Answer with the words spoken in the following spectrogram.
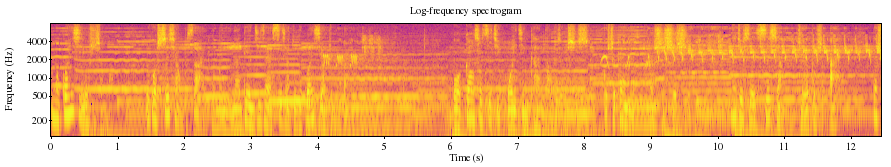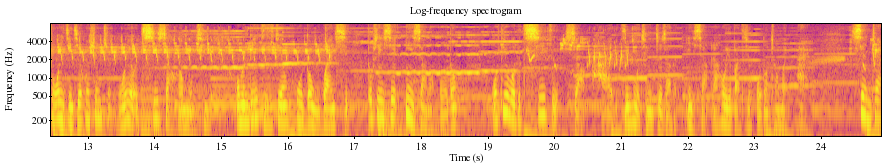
那么关系又是什么？如果思想不是爱，那么你那奠基在思想中的关系要怎么办？我告诉自己，我已经看到了这个事实，不是概念，而是事实，那就是思想绝不是爱。但是我已经结婚生子，我有妻小和母亲，我们彼此之间互动关系都是一些意向的活动。我替我的妻子、小孩及母亲制造的意向，然后我又把这些活动称为爱。现在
